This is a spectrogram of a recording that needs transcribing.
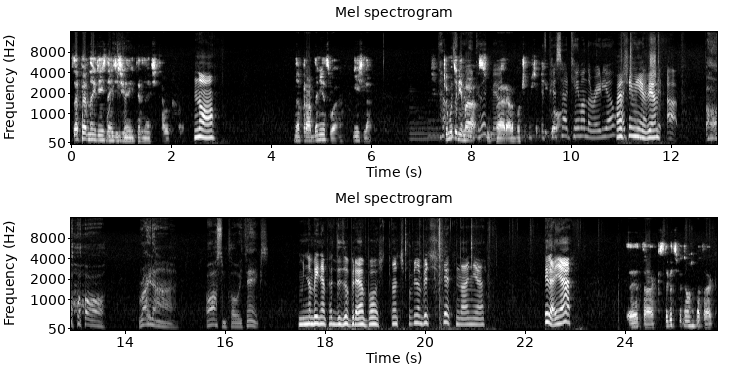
Zapewne gdzieś znajdziecie na internecie cały kawałek. No, Naprawdę niezłe. Nieźle. That Czemu was tu nie really ma good, super albo czegoś If takiego? Pisshead came on the radio, I'd Właśnie turn nie that wiem. shit up. oh, right on. Awesome, Chloe. Thanks. powinno być naprawdę dobre, bo znaczy powinno być świetne, nie? Tyle, nie? E, tak, z tego co pamiętam chyba tak.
